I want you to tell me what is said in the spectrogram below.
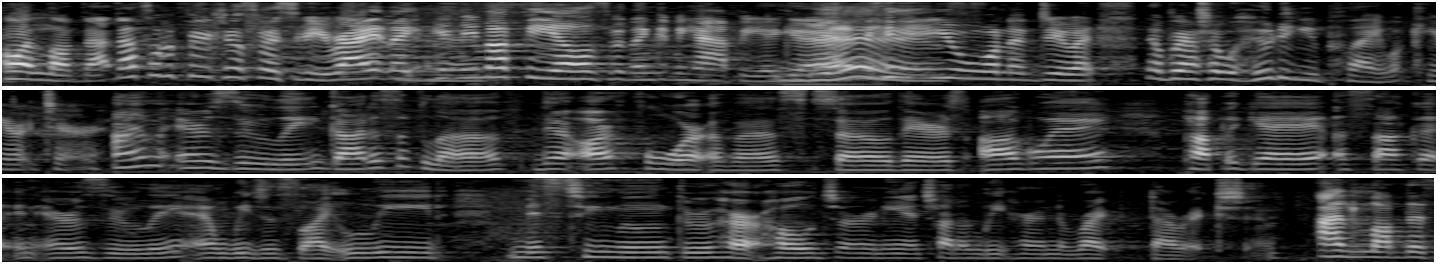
Oh, I love that. That's what a fairy tale is supposed to be, right? Like, give me my feels, but then get me happy again. Yes. you want to do it. Now, Brasha, who do you play? What character? I'm Erzulie, goddess of love. There are four of us. So there's Agwe, Papa Ge, Asaka, and Erzulie, and we just like lead Miss Two Moon through her whole journey and try to lead her in the right direction. I love this.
